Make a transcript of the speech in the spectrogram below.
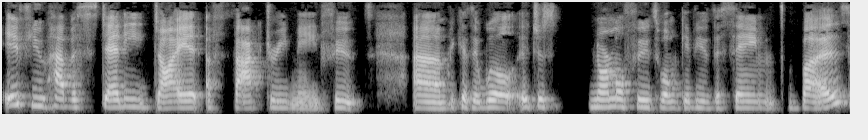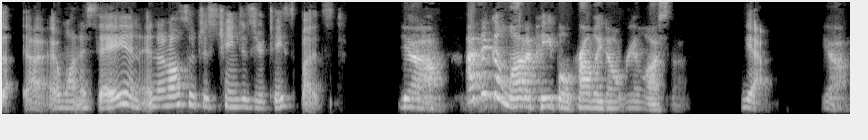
if you have a steady diet of factory made foods, um, because it will, it just, normal foods won't give you the same buzz, I, I want to say. And, and it also just changes your taste buds. Yeah. I think a lot of people probably don't realize that. Yeah. Yeah.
